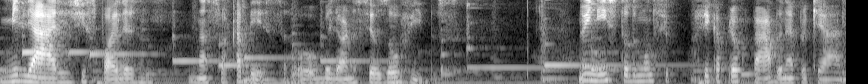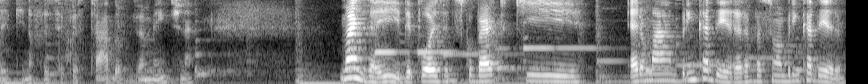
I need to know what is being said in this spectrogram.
milhares de spoilers na sua cabeça, ou melhor, nos seus ouvidos. No início todo mundo fica preocupado, né? Porque a Arlequina foi sequestrada, obviamente, né? Mas aí depois é descoberto que era uma brincadeira, era pra ser uma brincadeira.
